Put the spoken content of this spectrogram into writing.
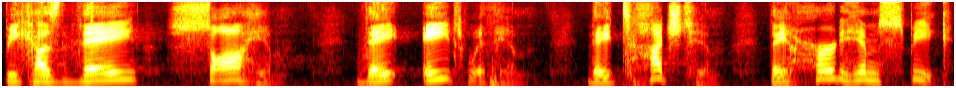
because they saw him. They ate with him. They touched him. They heard him speak.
